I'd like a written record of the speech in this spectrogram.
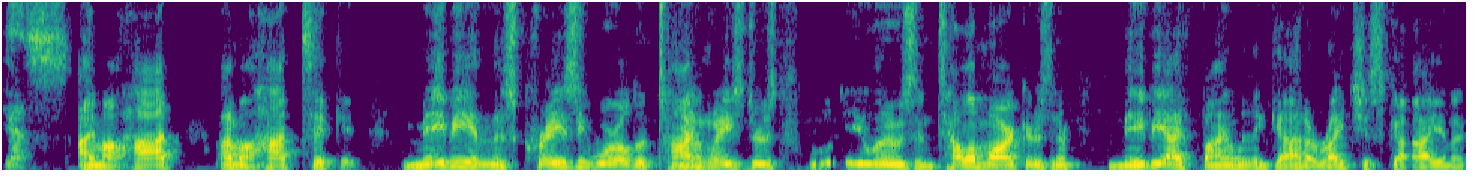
Yes, I'm a hot, I'm a hot ticket. Maybe in this crazy world of time wasters, looky loos, and telemarketers, and maybe I finally got a righteous guy in a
